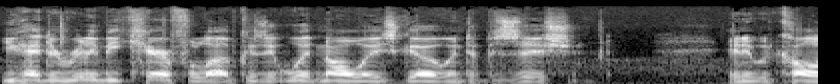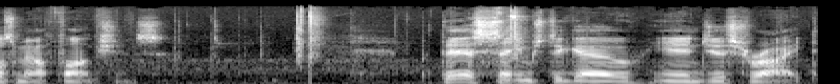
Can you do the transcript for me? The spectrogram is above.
you had to really be careful of because it wouldn't always go into position. And it would cause malfunctions. But this seems to go in just right.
